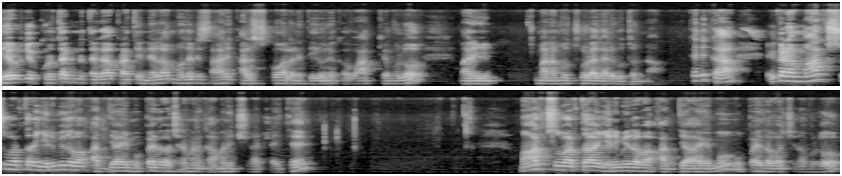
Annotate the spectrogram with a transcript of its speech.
దేవుడికి కృతజ్ఞతగా ప్రతి నెల మొదటిసారి కలుసుకోవాలని దేవుని యొక్క వాక్యములో మరి మనము చూడగలుగుతున్నాం. కనుక ఇక్కడ మార్క్స్ వార్త ఎనిమిదవ అధ్యాయం ముప్పై వచనం మనం గమనించినట్లయితే మార్క్స్ వార్త ఎనిమిదవ అధ్యాయము ముప్పై వచనములో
